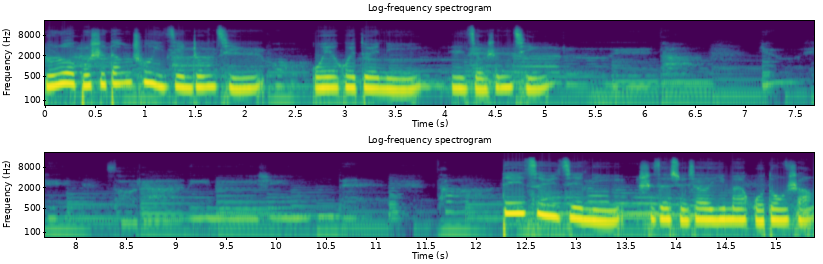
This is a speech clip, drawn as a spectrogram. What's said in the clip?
如若不是当初一见钟情，我也会对你日久生情。第一次遇见你是在学校的义卖活动上，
